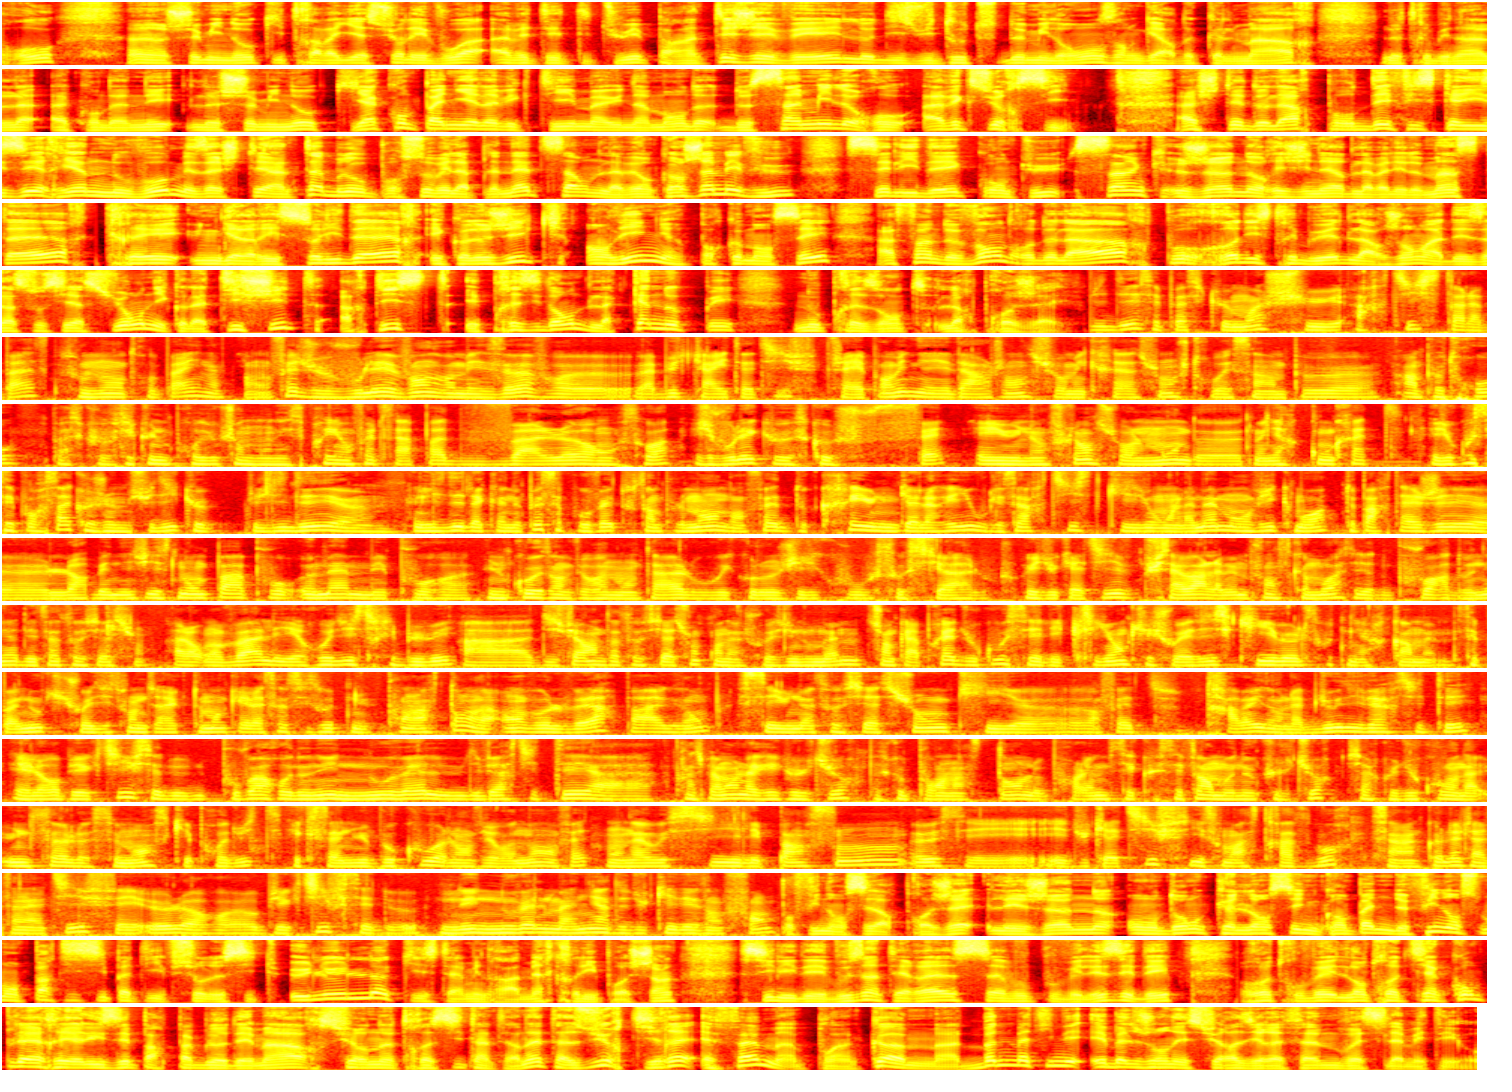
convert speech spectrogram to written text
Un cheminot qui travaillait sur les voies avait été tué par un TGV le 18 août 2011 en gare de Colmar. Le tribunal a condamné le cheminot qui accompagnait la victime à une amende de 5 000 euros avec sursis. Acheter de l'art pour défiscaliser, rien de nouveau, mais acheter un tableau pour sauver la planète, ça on ne l'avait encore jamais vu. C'est l'idée qu'ont eu cinq jeunes originaires de la vallée de Münster, créer une galerie solidaire, écologique, en ligne pour commencer, afin de vendre de l'art pour redistribuer de l'argent à des associations. Nicolas Tichit, artiste et président de la Canopée, nous présente leur projet. L'idée c'est parce que moi je suis artiste à la base, sous le nom d'Anthropine. En fait je voulais vendre mes œuvres euh, à but caritatif. J'avais pas envie de gagner d'argent sur mes créations je trouvais ça un peu, euh, un peu trop, parce que c'est qu'une production de mon esprit, en fait, ça n'a pas de valeur en soi. Je voulais que ce que je fais ait une influence sur le monde euh, de manière concrète. Et du coup, c'est pour ça que je me suis dit que l'idée, euh, de la canopée, ça pouvait être tout simplement, en fait, de créer une galerie où les artistes qui ont la même envie que moi, de partager leurs bénéfices, non pas pour eux-mêmes, mais pour une cause environnementale ou écologique ou sociale ou éducative, puissent avoir la même chance que moi, c'est-à-dire de pouvoir donner à des associations. Alors, on va les redistribuer à différentes associations qu'on a choisies nous-mêmes, sans qu'après, du coup, c'est les clients qui choisissent choisissent qui ils veulent soutenir quand même. C'est pas nous qui choisissons directement quelle association est soutenue. Pour l'instant, on a Envolver par exemple. C'est une association qui euh, en fait travaille dans la biodiversité et leur objectif c'est de pouvoir redonner une nouvelle diversité à principalement l'agriculture parce que pour l'instant le problème c'est que c'est fait en monoculture, c'est-à-dire que du coup on a une seule semence qui est produite et que ça nuit beaucoup à l'environnement en fait. On a aussi les Pinsons, eux c'est éducatif, ils sont à Strasbourg, c'est un collège alternatif et eux leur objectif c'est de donner une nouvelle manière d'éduquer des enfants. Pour financer leur projet, les jeunes ont donc lancer une campagne de financement participatif sur le site Ulule qui se terminera mercredi prochain. Si l'idée vous intéresse, vous pouvez les aider. Retrouvez l'entretien complet réalisé par Pablo Desmar sur notre site internet azur-fm.com. Bonne matinée et belle journée sur Azir FM, voici la météo.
